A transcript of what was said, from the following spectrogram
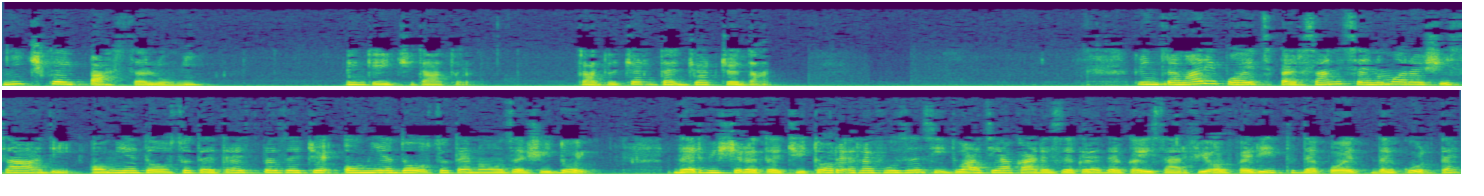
nici că-i pasă lumii. Închei citatul. Traduceri de George Dan Printre marii poeți persani se numără și Saadi, 1213-1292. Derviș rătăcitor, refuzând situația care se crede că i s-ar fi oferit de poet de curte,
